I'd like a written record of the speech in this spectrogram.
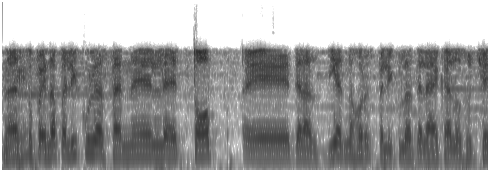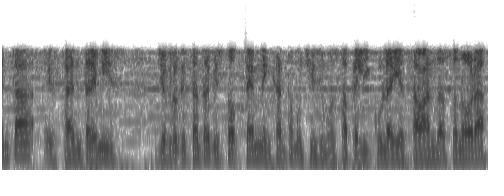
Una estupenda película, está en el eh, top eh, de las 10 mejores películas de la década de los 80, está entre mis Yo creo que está entre mis top 10. Me encanta muchísimo esta película y esta banda sonora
